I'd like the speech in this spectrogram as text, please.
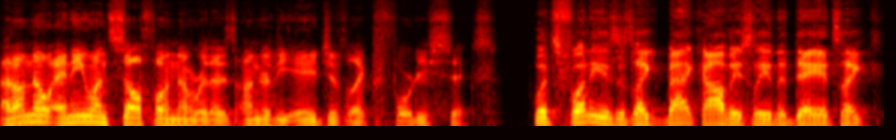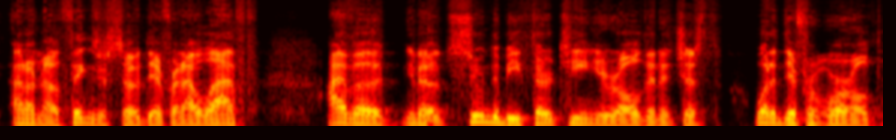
I don't know anyone's cell phone number that is under the age of like 46. What's funny is it's like back obviously in the day, it's like I don't know, things are so different. I laugh. I have a you know soon to be 13 year old, and it's just what a different world.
